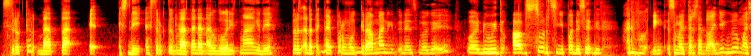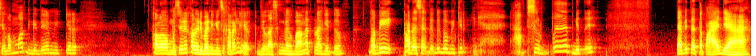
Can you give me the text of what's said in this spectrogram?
struktur data eh, SD eh, struktur data dan algoritma gitu ya. Terus ada teknik pemrograman gitu dan sebagainya. Waduh itu absurd sih pada saat itu aduh semester satu aja gue masih lemot gitu ya mikir. Kalau maksudnya kalau dibandingin sekarang ya jelas nggak banget lah gitu. Tapi pada saat itu gue mikir ini absurd banget gitu ya. Tapi tetap aja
